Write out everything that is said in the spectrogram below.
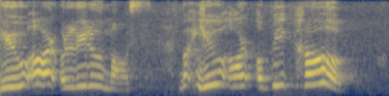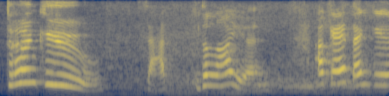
You are a little mouse, but you are a big help. Thank you, said the lion. Okay, thank you,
